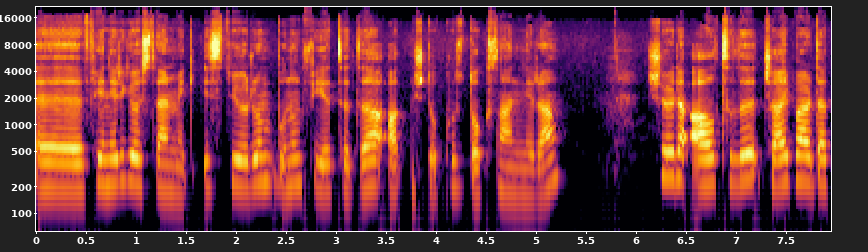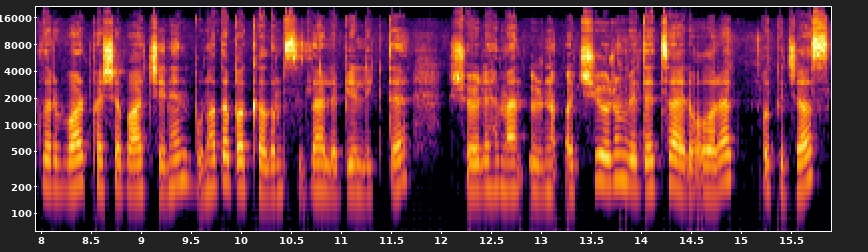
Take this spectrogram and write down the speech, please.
e, feneri göstermek istiyorum. Bunun fiyatı da 69.90 lira. Şöyle altılı çay bardakları var Paşa Bahçe'nin. Buna da bakalım sizlerle birlikte. Şöyle hemen ürünü açıyorum ve detaylı olarak bakacağız.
